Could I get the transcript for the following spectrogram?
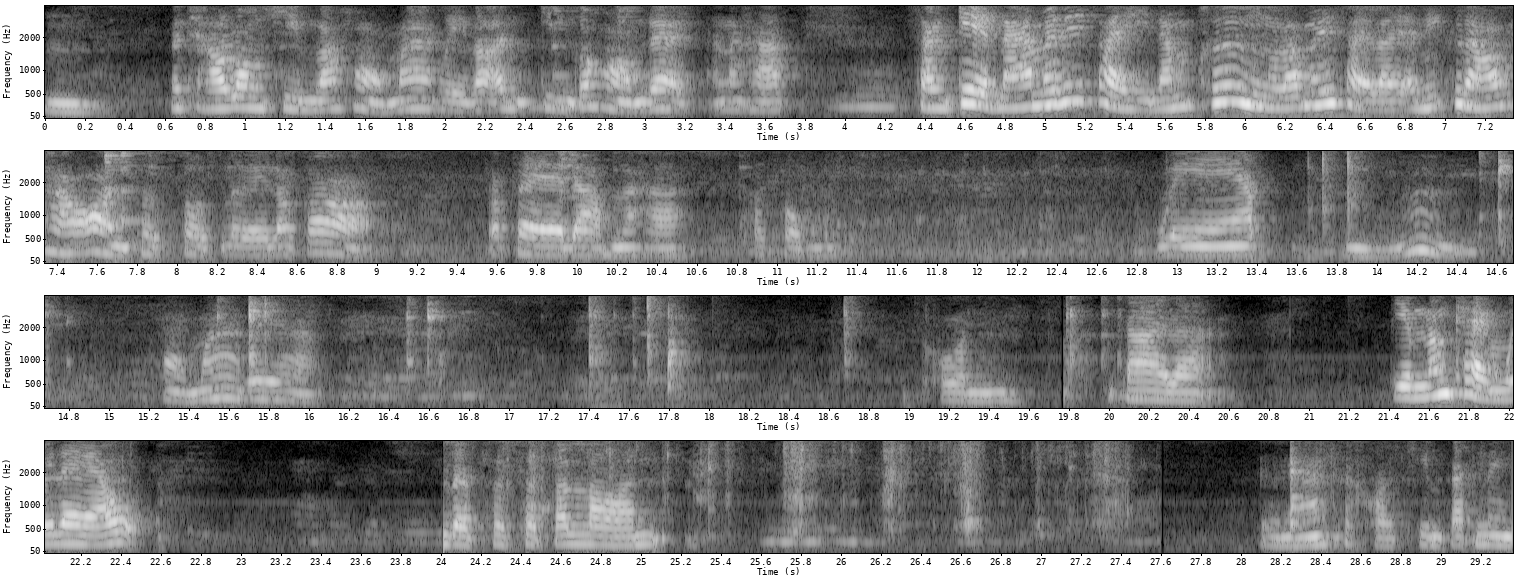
อืมเมื่อเช้าลองชิมแล้วหอมมากเลยแล้วอันกินก็หอมได้นะคะ สังเกตนะไม่ได้ใส่น้ำผึ้งแล้วไม่ได้ใส่อะไร อันนี้คือน้ำมะพร้าวอ่อนสดๆเลย แล้วก็กาแฟดำนะคะ ผสม แวบหอมมากเลยค่ะ คนได้ละ เตรียมน้ำแข็งไว้แล้ว แบบสดๆร้อนๆเดี๋ยวนะ จะขอชิมแป๊บหนึ่ง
